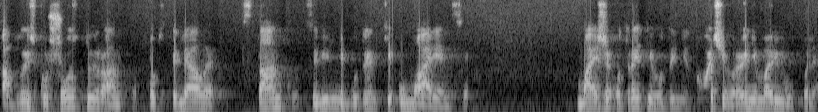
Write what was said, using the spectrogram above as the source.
а близько 6 ранку обстріляли з танку цивільні будинки у Мар'янці. Майже о 3 годині ночі в районі Маріуполя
